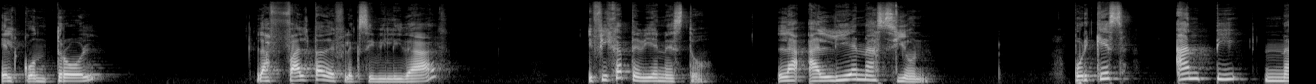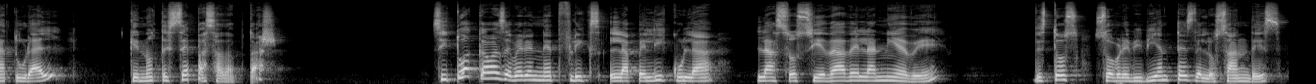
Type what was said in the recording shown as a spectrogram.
el control, la falta de flexibilidad y fíjate bien esto, la alienación, porque es antinatural que no te sepas adaptar. Si tú acabas de ver en Netflix la película La Sociedad de la Nieve, de estos sobrevivientes de los Andes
